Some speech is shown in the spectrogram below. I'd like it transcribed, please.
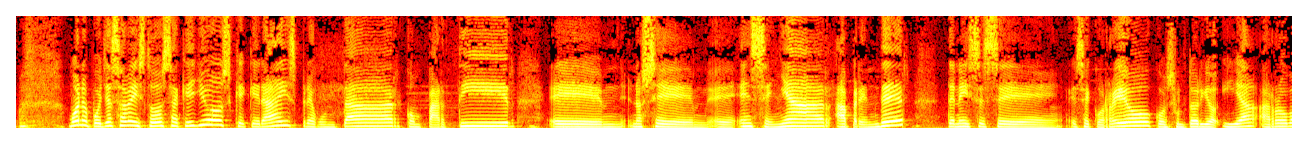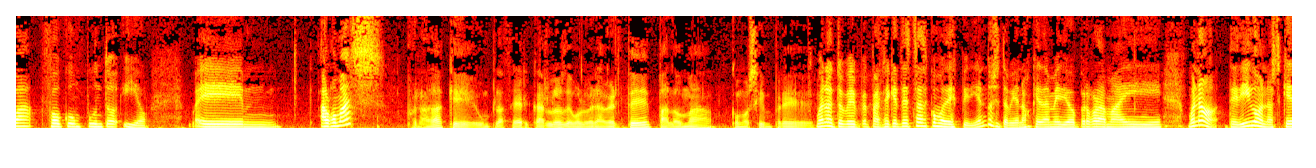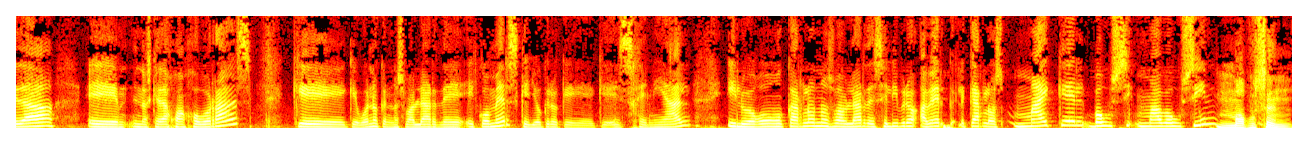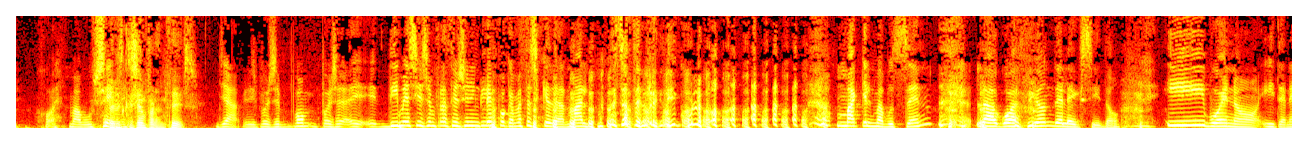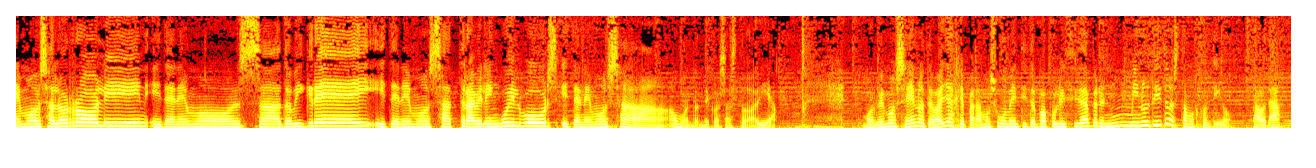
Bueno, pues ya sabéis, todos aquellos que queráis preguntar, compartir, eh, no sé, eh, enseñar, aprender, tenéis ese, ese correo, consultorio Eh, ¿Algo más? Pues nada, que un placer, Carlos, de volver a verte. Paloma, como siempre. Bueno, me parece que te estás como despidiendo, si todavía nos queda medio programa ahí. Bueno, te digo, nos queda eh, nos queda Juanjo Borrás, que, que, bueno, que nos va a hablar de e-commerce, que yo creo que, que es genial. Y luego Carlos nos va a hablar de ese libro. A ver, Carlos, Michael Bousi- Mabousin. Mabusen. Joder, Mabousin. Pero es que es en francés. Ya, pues, eh, pues eh, eh, dime si es en francés o en inglés porque me haces quedar mal, me haces el ridículo. Michael Maboussen, la ecuación del éxito. Y bueno, y tenemos a los Rolling, y tenemos a Dobby Gray, y tenemos a Traveling Wilburys, y tenemos a, a un montón de cosas todavía. Volvemos, ¿eh? No te vayas, que paramos un momentito para publicidad, pero en un minutito estamos contigo. Hasta ahora.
